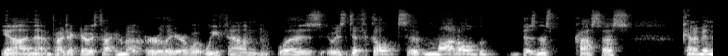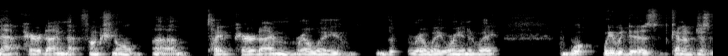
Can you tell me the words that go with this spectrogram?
Yeah, on that project I was talking about earlier, what we found was it was difficult to model the business process kind of in that paradigm, that functional um, type paradigm, railway, the railway oriented way. What we would do is kind of just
